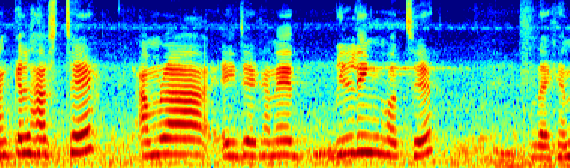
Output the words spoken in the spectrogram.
আঙ্কেল হাসছে। আমরা এই যে এখানে বিল্ডিং হচ্ছে দেখেন।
